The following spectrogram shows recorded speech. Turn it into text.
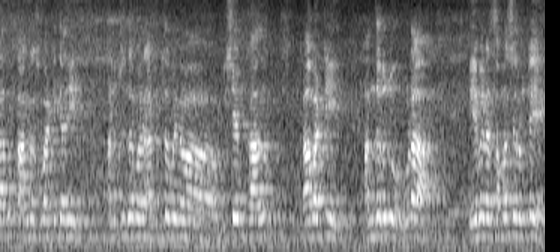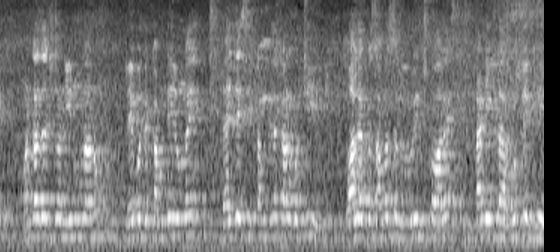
కాదు. కాంగ్రెస్ పార్టీకి అది అనుచితమైన అనుచితమైన విషయం కాదు. కాబట్టి అందరూ కూడా ఏమైనా సమస్యలు ఉంటే మండలాధ్యక్షుడు నేనున్నాను లేకపోతే కమిటీలు ఉన్నాయి. దయచేసి కమిటీల కాడకు వచ్చి వాళ్ళ యొక్క సమస్యలు వివరించుకోవాలి. కానీ ఇలా రోడ్లెక్కి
